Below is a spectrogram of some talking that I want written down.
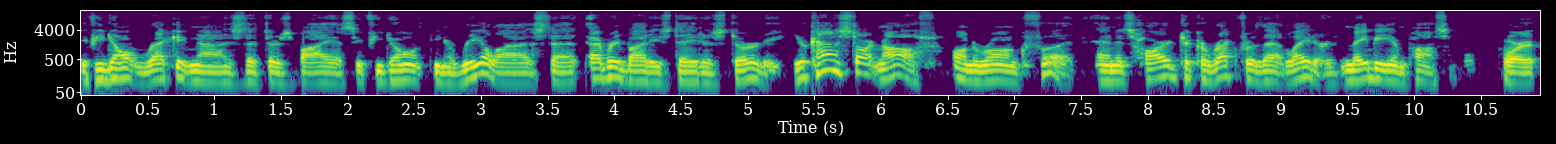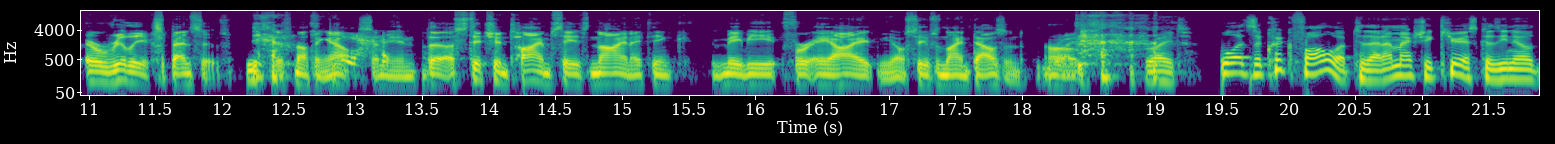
if you don't recognize that there's bias, if you don't, you know, realize that everybody's data is dirty, you're kind of starting off on the wrong foot. And it's hard to correct for that later. It may be impossible or, or really expensive, yeah. if nothing else. Yeah. I mean, the stitch in time saves nine. I think maybe for AI, you know, saves nine thousand. Right, right. Well, as a quick follow up to that, I'm actually curious because you know,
